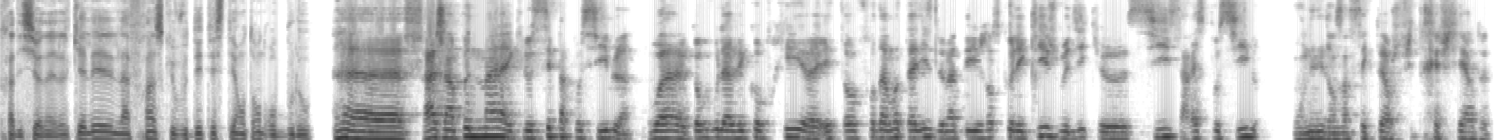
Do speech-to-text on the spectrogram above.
traditionnel. Quelle est la phrase que vous détestez entendre au boulot? Euh, ah, J'ai un peu de mal avec le c'est pas possible. Moi, comme vous l'avez compris, euh, étant fondamentaliste de l'intelligence collective, je me dis que si ça reste possible, on est dans un secteur, je suis très fier de,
